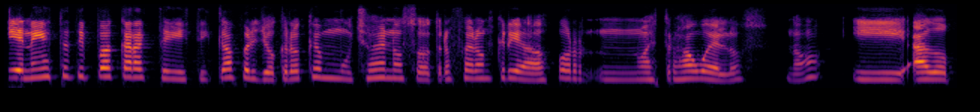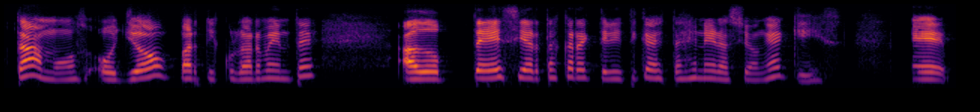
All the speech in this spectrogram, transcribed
tienen este tipo de características, pero yo creo que muchos de nosotros fueron criados por nuestros abuelos, ¿no? Y adoptamos, o yo particularmente, adopté ciertas características de esta generación X. Eh,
